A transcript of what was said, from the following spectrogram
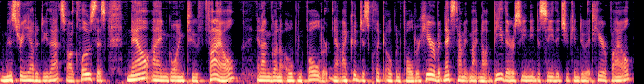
mystery how to do that. So I'll close this. Now I'm going to File and I'm going to open folder. Now I could just click open folder here, but next time it might not be there. So you need to see that you can do it here, file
